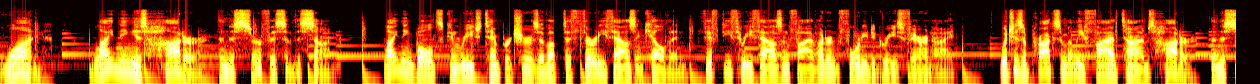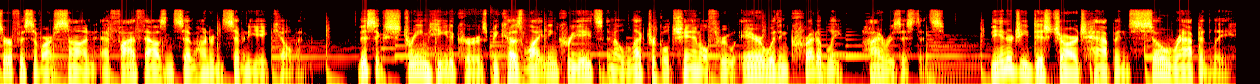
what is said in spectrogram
One, lightning is hotter than the surface of the sun. Lightning bolts can reach temperatures of up to 30,000 Kelvin, 53,540 degrees Fahrenheit, which is approximately five times hotter than the surface of our Sun at 5,778 Kelvin. This extreme heat occurs because lightning creates an electrical channel through air with incredibly high resistance. The energy discharge happens so rapidly,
